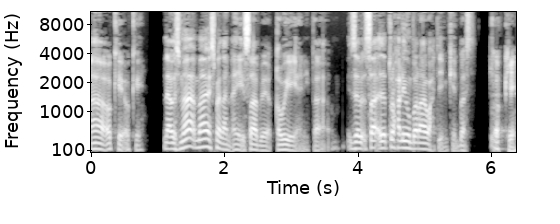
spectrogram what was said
آه okay okay. لا بس ما ما سمعت عن أي إصابة قوية يعني فاذا إذا بتروح عليه مباراة واحدة يمكن بس. okay.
